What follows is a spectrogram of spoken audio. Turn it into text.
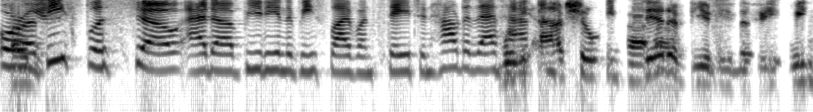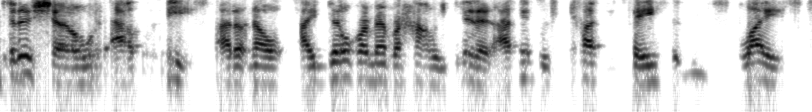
or a Beastless show at uh, Beauty and the Beast live on stage, and how did that We happen? actually did a Beauty and the Beast. We did a show without the Beast. I don't know. I don't remember how we did it. I think we cut and pasted and spliced.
